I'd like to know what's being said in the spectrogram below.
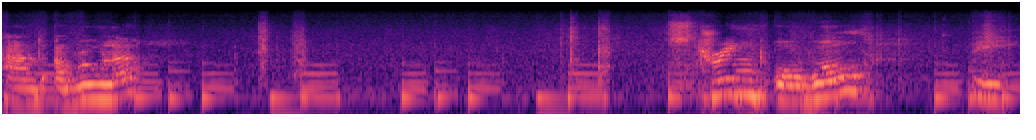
and a ruler, string or wool, Be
